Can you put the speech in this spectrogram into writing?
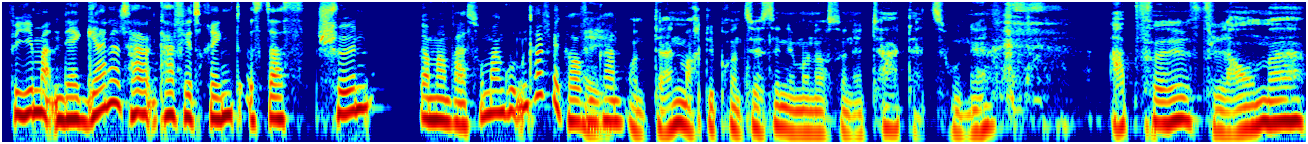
für jemanden, der gerne Kaffee trinkt, ist das schön, wenn man weiß, wo man guten Kaffee kaufen Ey, kann. und dann macht die Prinzessin immer noch so eine Tat dazu, ne? Apfel, Pflaume,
